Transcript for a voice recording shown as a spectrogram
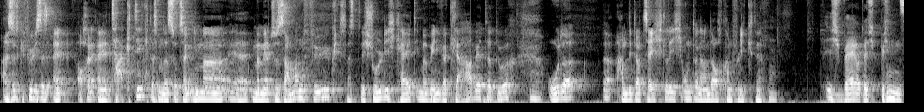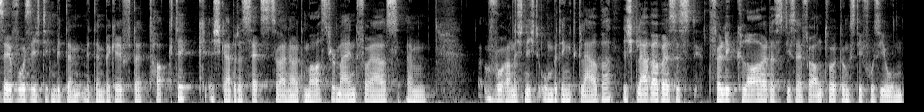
Also das Gefühl ist das ein, auch eine, eine, Taktik, dass man das sozusagen immer, äh, immer mehr zusammenfügt, dass die Schuldigkeit immer weniger klar wird dadurch. Oder haben die tatsächlich untereinander auch Konflikte? Ich wäre oder ich bin sehr vorsichtig mit dem, mit dem Begriff der Taktik. Ich glaube, das setzt so eine Art Mastermind voraus, ähm, woran ich nicht unbedingt glaube. Ich glaube aber, es ist völlig klar, dass diese Verantwortungsdiffusion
